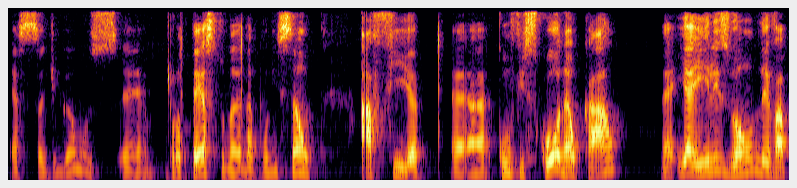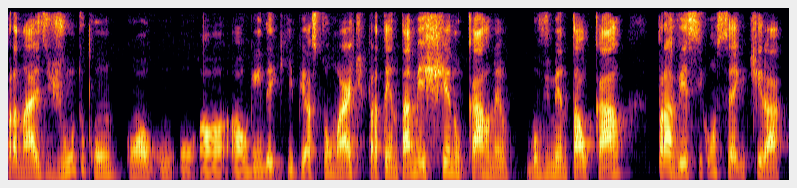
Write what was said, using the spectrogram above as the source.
essa digamos, é, protesto né, da punição, a FIA é, confiscou né, o carro, né, e aí eles vão levar para análise junto com, com, alguém da equipe Aston Martin para tentar mexer no carro, né, movimentar o carro, para ver se consegue tirar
